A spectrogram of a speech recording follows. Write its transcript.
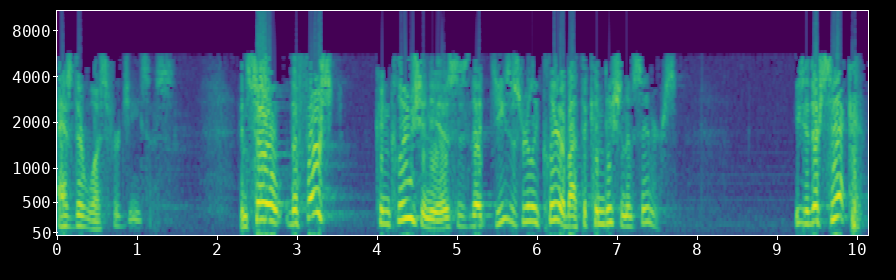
as there was for Jesus. And so the first conclusion is, is that Jesus is really clear about the condition of sinners. He said they're sick.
